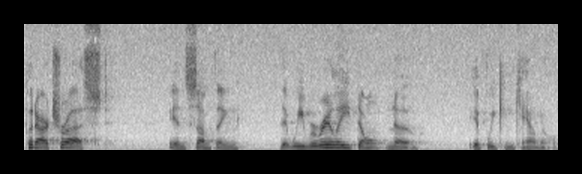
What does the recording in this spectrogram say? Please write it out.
put our trust in something that we really don't know if we can count on?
